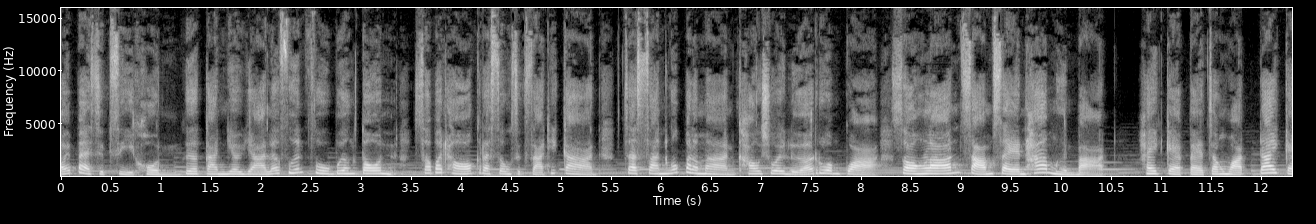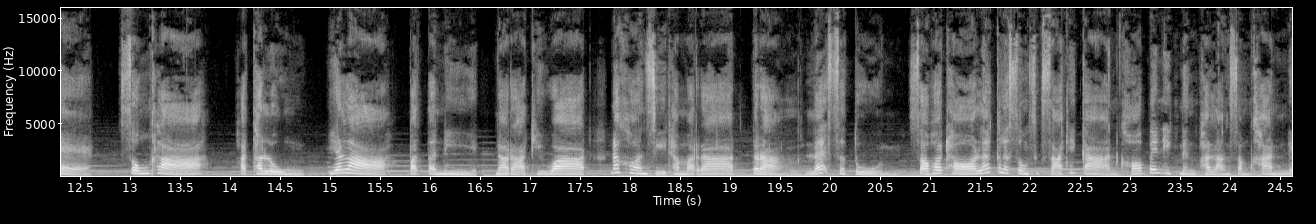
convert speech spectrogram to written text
11,184 คน เพื่อการเยียวยาและฟื้นฟูเบื้องต้นสปทกระทรวงศึกษาธิการ จัดสรรงบประมาณเข้าช่วยเหลือรวมกว่า2ล้าน3แสน5หมื่นบาท ให้แก่ 8 จังหวัดได้แก่ สงขลา พัทลุง ยะลา ปัตตานี นราธิวาส นครศรีธรรมราช ตรัง และสตูล สพท และกระทรวงศึกษาธิการขอเป็นอีกหนึ่งพลังสำคัญใน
